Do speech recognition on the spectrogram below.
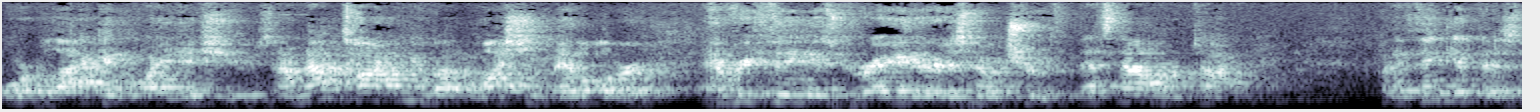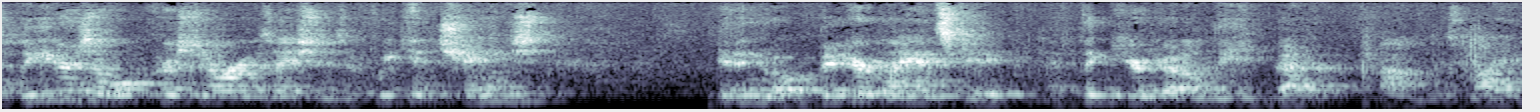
or black and white issues. And I'm not talking about a mushy middle or everything is gray, there is no truth. That's not what I'm talking about. But I think if as leaders of Christian organizations, if we can change it into a bigger landscape, I think you're going to lead better, um, is my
